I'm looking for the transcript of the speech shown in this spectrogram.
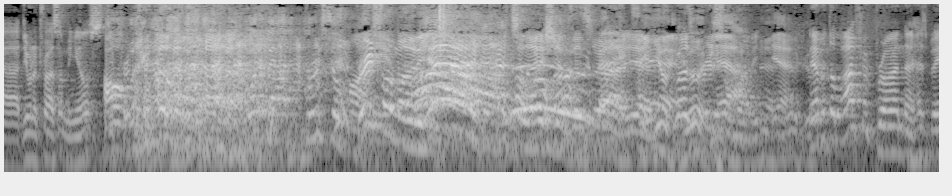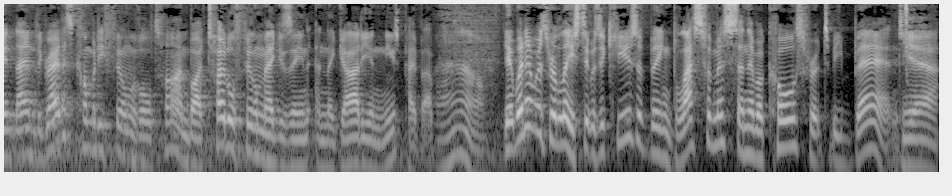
Uh, do you want to try something else? Oh, what about Bruce Almighty? Bruce Almighty, yeah, congratulations, that's right. Yeah, you're it was good. Bruce Yeah, Almighty. yeah. Now, but The Life of Brian, though, has been named the greatest comedy film of all time by Total Film magazine and The Guardian newspaper. Wow. Yet when it was released, it was accused of being blasphemous and there were calls for it to be banned. Yeah.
